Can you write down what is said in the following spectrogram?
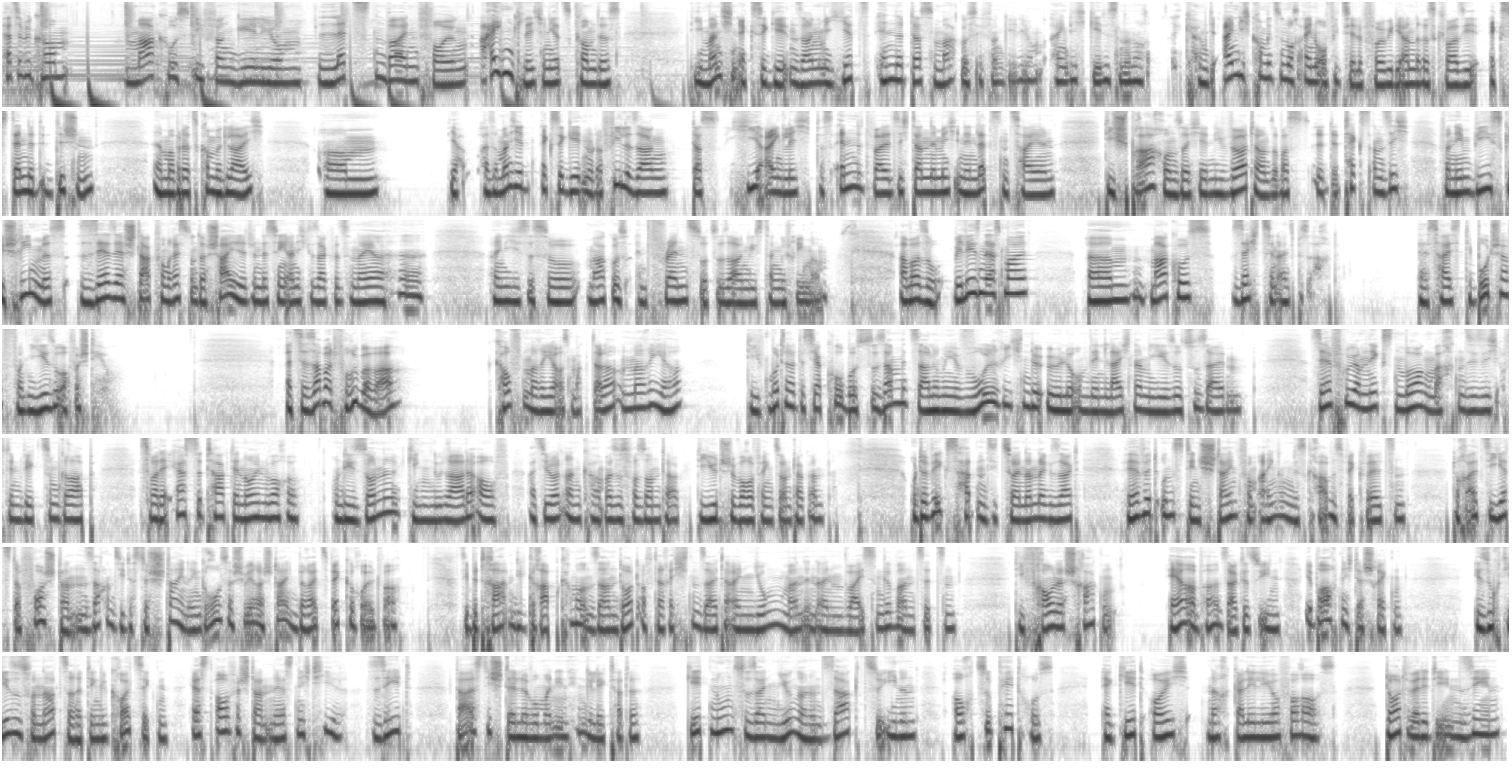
Herzlich willkommen, Markus Evangelium, letzten beiden Folgen. Eigentlich, und jetzt kommt es, die manchen Exegeten sagen nämlich, jetzt endet das Markus Evangelium. Eigentlich geht es nur noch, eigentlich kommt jetzt nur noch eine offizielle Folge, die andere ist quasi Extended Edition. Ähm, aber dazu kommen wir gleich. Ähm, ja, also manche Exegeten oder viele sagen, dass hier eigentlich das endet, weil sich dann nämlich in den letzten Zeilen die Sprache und solche, die Wörter und sowas, äh, der Text an sich, von dem, wie es geschrieben ist, sehr, sehr stark vom Rest unterscheidet und deswegen eigentlich gesagt wird, so, naja, äh, eigentlich ist es so Markus and Friends sozusagen, die es dann geschrieben haben. Aber so, wir lesen erstmal ähm, Markus 16, 1 bis 8. Es heißt die Botschaft von Jesu Auferstehung. Als der Sabbat vorüber war, kauften Maria aus Magdala und Maria, die Mutter des Jakobus, zusammen mit Salome wohlriechende Öle, um den Leichnam Jesu zu salben. Sehr früh am nächsten Morgen machten sie sich auf den Weg zum Grab. Es war der erste Tag der neuen Woche und die Sonne ging gerade auf, als sie dort ankamen. Also es war Sonntag. Die jüdische Woche fängt Sonntag an. Unterwegs hatten sie zueinander gesagt, wer wird uns den Stein vom Eingang des Grabes wegwälzen? Doch als sie jetzt davor standen, sahen sie, dass der Stein, ein großer, schwerer Stein, bereits weggerollt war. Sie betraten die Grabkammer und sahen dort auf der rechten Seite einen jungen Mann in einem weißen Gewand sitzen. Die Frauen erschraken. Er aber sagte zu ihnen, ihr braucht nicht erschrecken. Ihr sucht Jesus von Nazareth, den Gekreuzigten. Er ist auferstanden, er ist nicht hier. Seht, da ist die Stelle, wo man ihn hingelegt hatte. Geht nun zu seinen Jüngern und sagt zu ihnen, auch zu Petrus, er geht euch nach Galiläa voraus. Dort werdet ihr ihn sehen,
